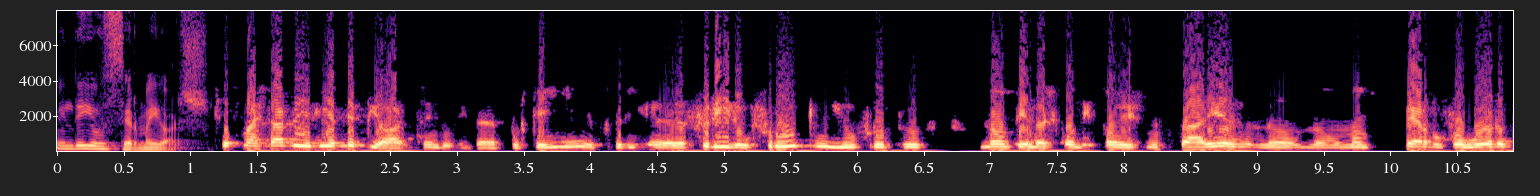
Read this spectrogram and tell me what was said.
ainda iam ser maiores. Se fosse mais tarde iria ser pior, sem dúvida, porque aí poderia ferir o fruto e o fruto, não tendo as condições necessárias, não, não, não perde o valor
